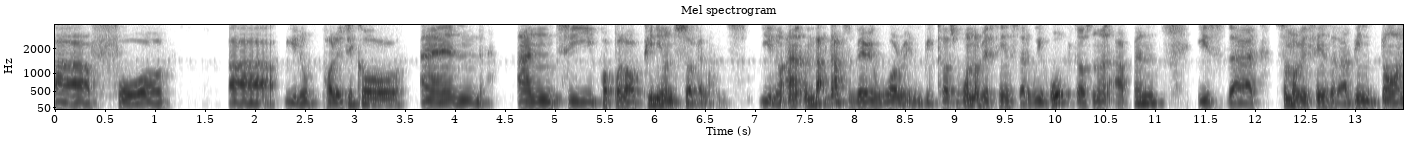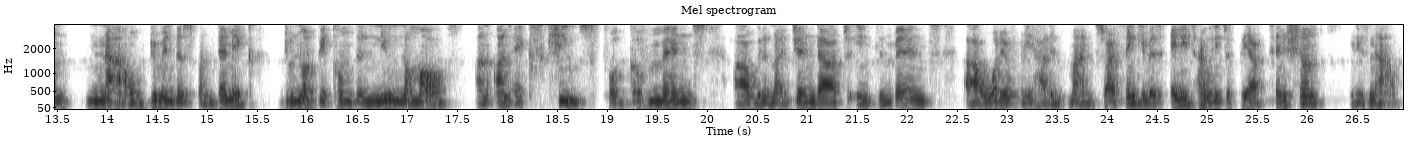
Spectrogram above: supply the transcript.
uh, for uh, you know political and anti-popular opinion surveillance you know and, and that, that's very worrying because one of the things that we hope does not happen is that some of the things that are being done now during this pandemic do not become the new normal and an excuse for governments uh, with an agenda to implement uh, what they already had in mind. So I think if there's any time we need to pay attention, it is now.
